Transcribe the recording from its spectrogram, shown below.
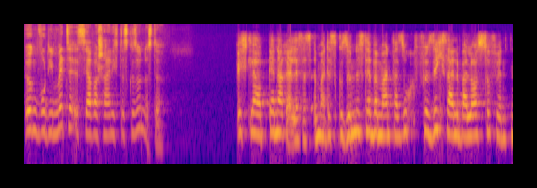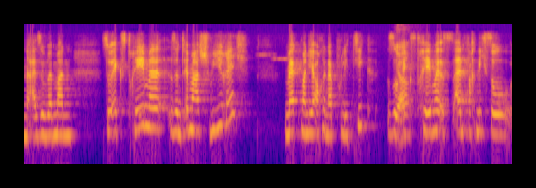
irgendwo die Mitte ist ja wahrscheinlich das Gesündeste. Ich glaube, generell ist es immer das Gesündeste, wenn man versucht, für sich seine Balance zu finden. Also wenn man so Extreme sind immer schwierig, merkt man ja auch in der Politik. So ja. Extreme ist einfach nicht so,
